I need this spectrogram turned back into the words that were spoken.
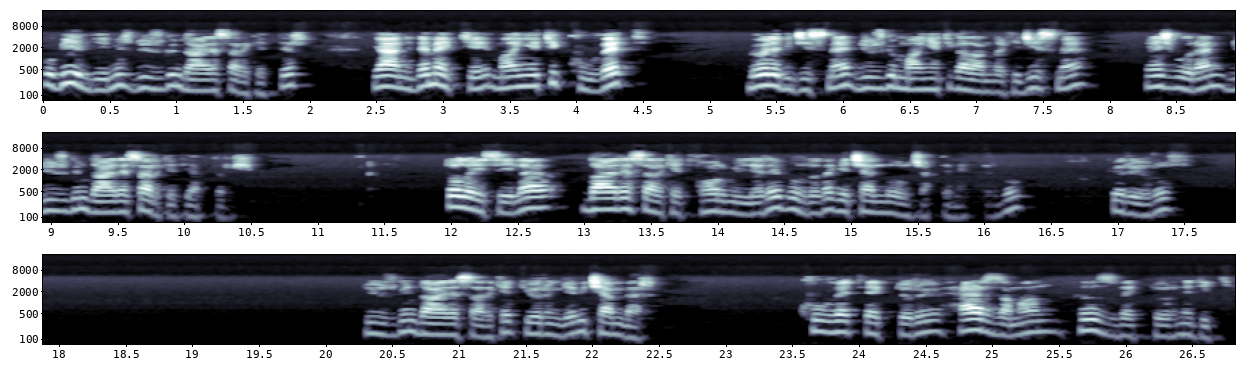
Bu bildiğimiz düzgün dairesi harekettir. Yani demek ki manyetik kuvvet böyle bir cisme, düzgün manyetik alandaki cisme mecburen düzgün dairesi hareket yaptırır. Dolayısıyla dairesi hareket formülleri burada da geçerli olacak demektir bu. Görüyoruz düzgün dairesi hareket, yörünge bir çember. Kuvvet vektörü her zaman hız vektörüne dik.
